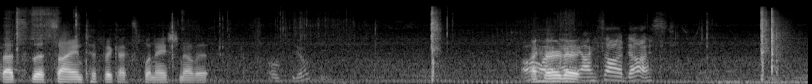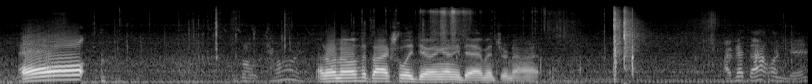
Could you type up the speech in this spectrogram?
That's the scientific explanation of it. Okie dokie. Oh, I heard oh, I, it. I, I saw dust. Oh! About time. I don't know if it's actually doing any damage or not. I bet that one did.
